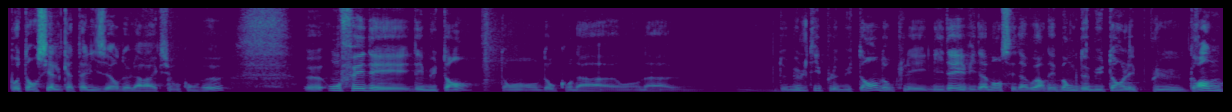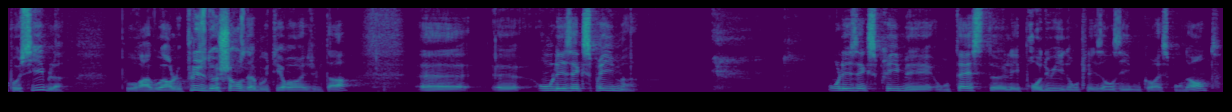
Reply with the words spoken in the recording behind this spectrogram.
potentiel catalyseur de la réaction qu'on veut. on fait des, mutants, donc on a, de multiples mutants. Donc l'idée évidemment c'est d'avoir des banques de mutants les plus grandes possibles pour avoir le plus de chances d'aboutir au résultat. Euh, euh, on les exprime on les exprime et on teste les produits, donc les enzymes correspondantes,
